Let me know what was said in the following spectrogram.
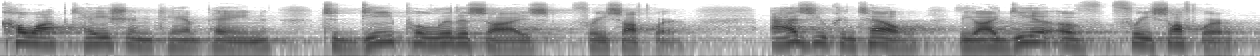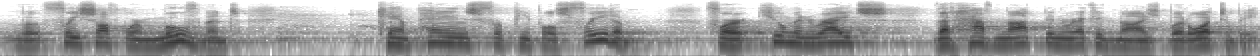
co-optation campaign to depoliticize free software. As you can tell, the idea of free software, the free software movement campaigns for people's freedom, for human rights that have not been recognized but ought to be.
